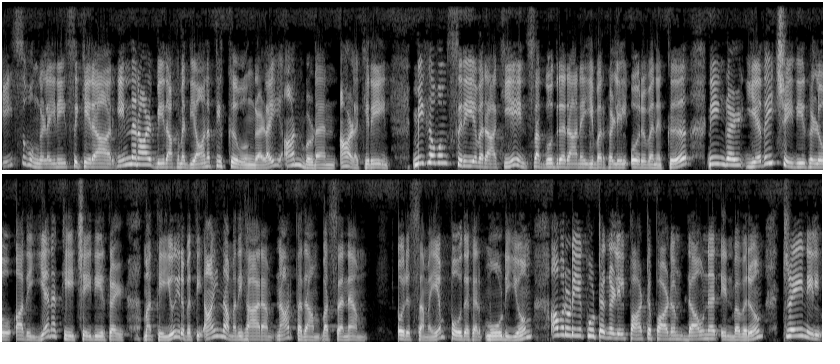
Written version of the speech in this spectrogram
இயேசு உங்களை நேசிக்கிறார். இந்த நாள் வேதாகம தியானத்திற்கு உங்களை அன்புடன் ஆளக்கிறேன் மிகவும் சிறியவராகிய என் சகோதரரான இவர்களில் ஒருவனுக்கு நீங்கள் எதை செய்தீர்களோ அதை எனக்கே செய்தீர்கள். மத்தியோ இருபத்தி ஐந்தாம் அதிகாரம் நாற்பதாம் வசனம். ஒரு சமயம் போதகர் மூடியும் அவருடைய கூட்டங்களில் பாட்டு பாடும் டவுனர் என்பவரும் ட்ரெயினில்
